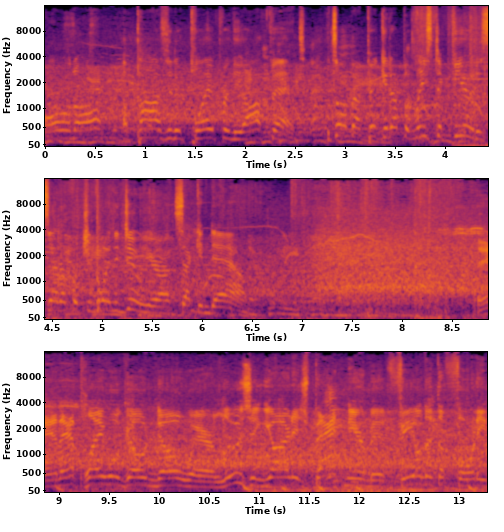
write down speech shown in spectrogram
all in all, a positive play for the offense. It's all about picking up at least a few to set up what you're going to do here on second down. And that play will go nowhere. Losing yardage back near midfield at the 49.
